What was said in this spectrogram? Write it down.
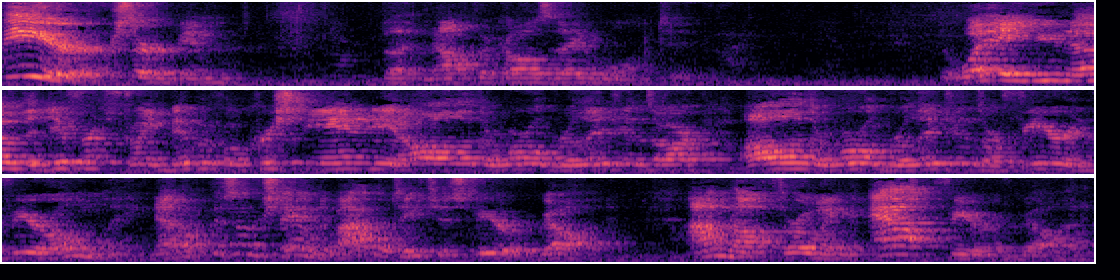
fear, serve him, but not because they want to. The way you know the difference between biblical Christianity and all other world religions are all other world religions are fear and fear only. Now, don't misunderstand, the Bible teaches fear of God. I'm not throwing out fear of God,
